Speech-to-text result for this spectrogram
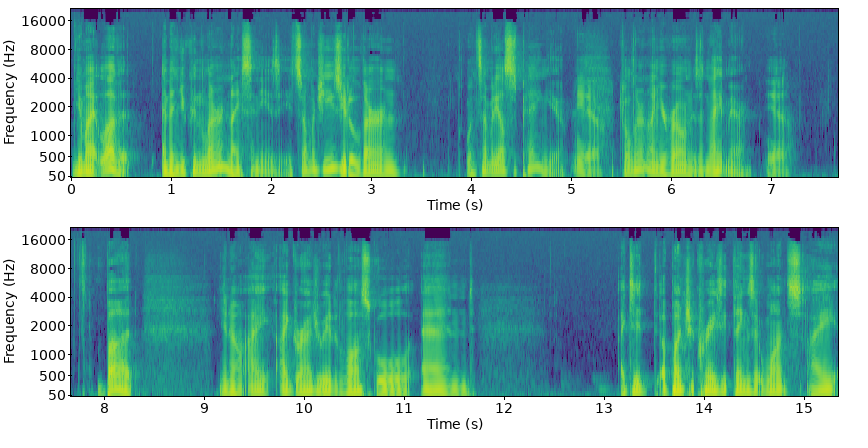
you might love it. And then you can learn nice and easy. It's so much easier to learn when somebody else is paying you. Yeah. To learn on your own is a nightmare. Yeah. But, you know, I, I graduated law school and I did a bunch of crazy things at once. I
